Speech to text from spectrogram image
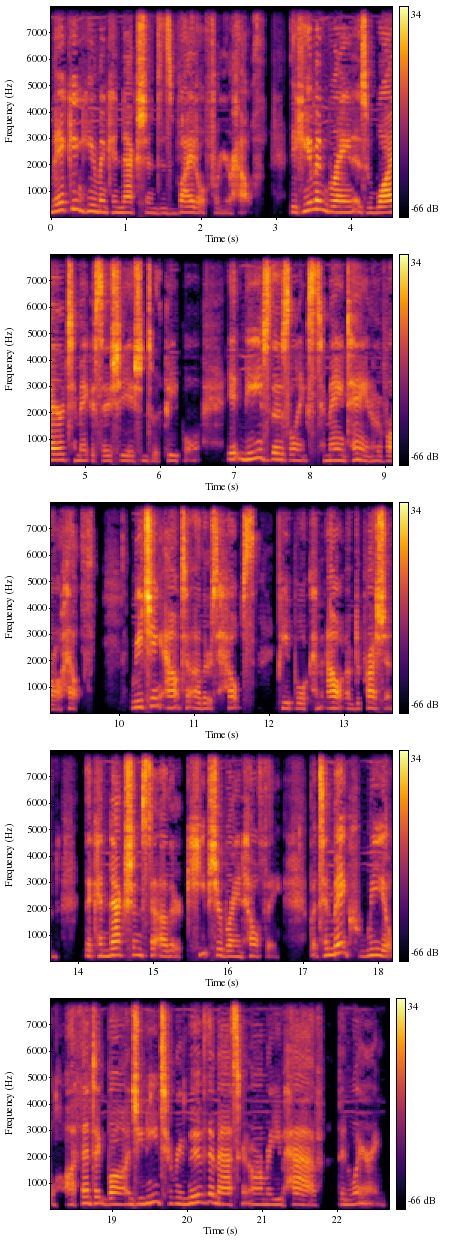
Making human connections is vital for your health. The human brain is wired to make associations with people. It needs those links to maintain overall health. Reaching out to others helps people come out of depression. The connections to other keeps your brain healthy. But to make real, authentic bonds, you need to remove the mask and armor you have been wearing.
